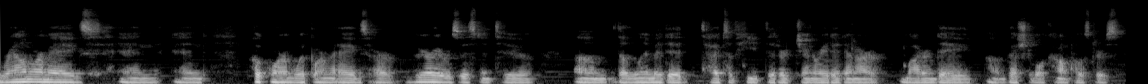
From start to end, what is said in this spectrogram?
roundworm eggs and, and hookworm, whipworm eggs are very resistant to um, the limited types of heat that are generated in our modern day um, vegetable composters.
